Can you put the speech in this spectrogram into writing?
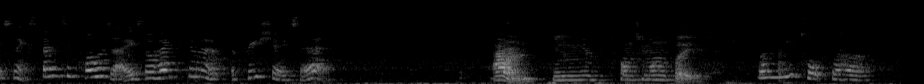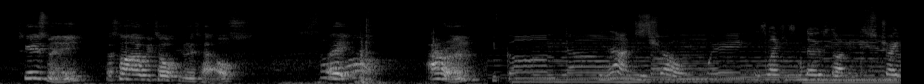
It's an expensive holiday, so I hope you're going to appreciate it. Aaron, can you respond to your mum, please? Why don't you talk to her? Excuse me, that's not how we talk in this house. So Hey. what? Aaron? He's out of control. It's like he's nosediving straight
